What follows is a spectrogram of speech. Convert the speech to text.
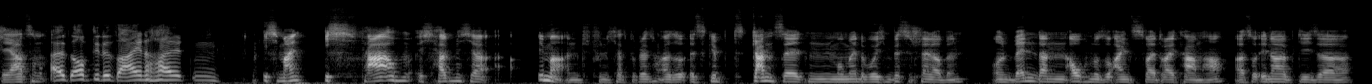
Ja, zum. Als ob die das einhalten. Ich meine, ich fahre, ich halte mich ja immer an Geschwindigkeitsbegrenzung. Also es gibt ganz selten Momente, wo ich ein bisschen schneller bin. Und wenn, dann auch nur so 1, 2, 3 km/h. Also innerhalb dieser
